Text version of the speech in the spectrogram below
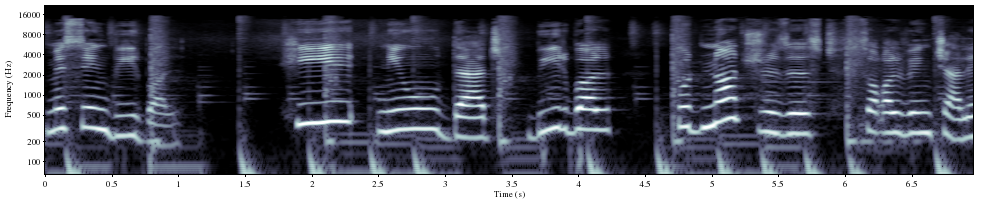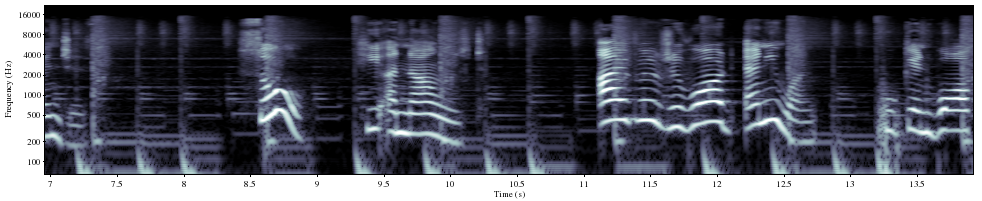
missing Birbal. He knew that Birbal could not resist solving challenges. So he announced, I will reward anyone who can walk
